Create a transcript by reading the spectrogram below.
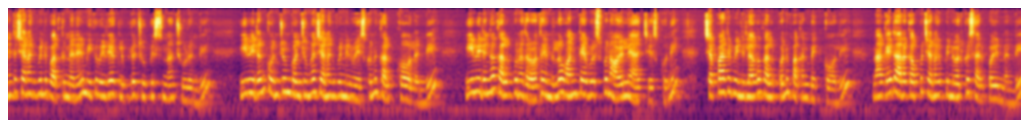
ఎంత శనగపిండి పడుతున్నది మీకు వీడియో క్లిప్లో చూపిస్తున్నాను చూడండి. ఈ విధంగా కొంచెం కొంచెంగా శనగపిండిని వేసుకొని కలుపుకోవాలండి. ఈ విధంగా కలుపుకున్న తర్వాత ఇందులో వన్ టేబుల్ స్పూన్ ఆయిల్ని యాడ్ చేసుకొని చపాతీ పిండిలాగా కలుపుకొని పక్కన పెట్టుకోవాలి. నాకైతే అరకప్పు శనగపిండి వరకు సరిపోయిందండి.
